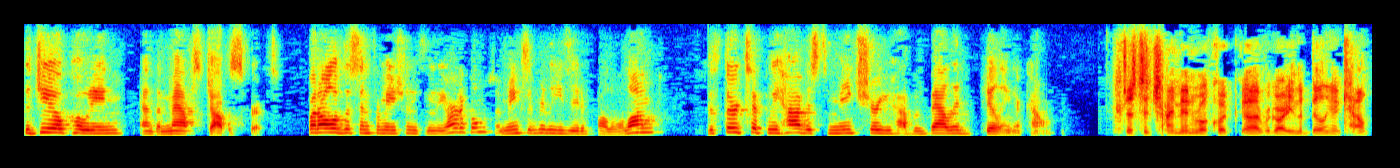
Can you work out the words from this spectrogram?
the geocoding, and the maps JavaScript. But all of this information is in the article, so it makes it really easy to follow along. The third tip we have is to make sure you have a valid billing account. Just to chime in real quick uh, regarding the billing account,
